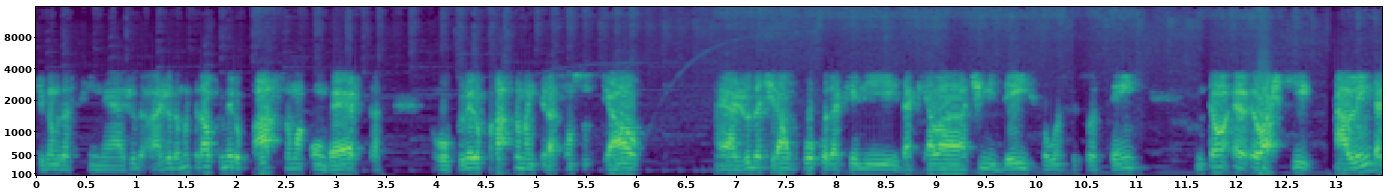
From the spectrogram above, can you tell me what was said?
digamos assim, né? Ajuda, ajuda muito a dar o primeiro passo numa conversa, o primeiro passo numa interação social, é, ajuda a tirar um pouco daquele, daquela timidez que algumas pessoas têm. Então, eu, eu acho que além da,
